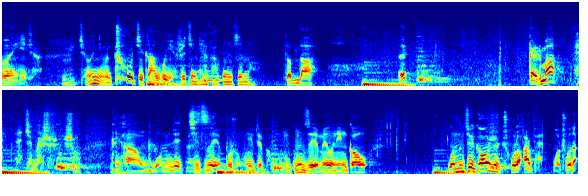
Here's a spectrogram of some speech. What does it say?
问一下，请问你们处级干部也是今天发工资吗？怎么的？哎，干什么？哎哎，真没事，师傅，你看啊我们这集资也不容易，对吧？我们工资也没有您高，我们最高是出了二百，我出的。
